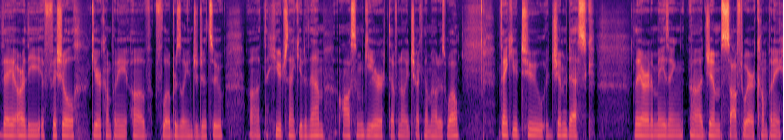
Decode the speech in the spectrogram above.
They are the official gear company of Flow Brazilian Jiu Jitsu. Uh, huge thank you to them. Awesome gear. Definitely check them out as well. Thank you to Gymdesk. They are an amazing uh, gym software company.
